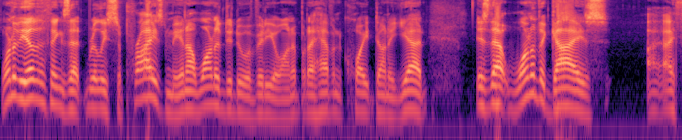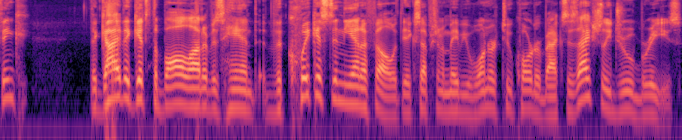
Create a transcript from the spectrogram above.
One of the other things that really surprised me, and I wanted to do a video on it, but I haven't quite done it yet, is that one of the guys, I think the guy that gets the ball out of his hand the quickest in the NFL, with the exception of maybe one or two quarterbacks, is actually Drew Brees.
